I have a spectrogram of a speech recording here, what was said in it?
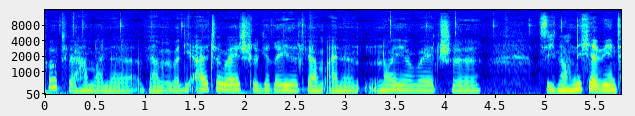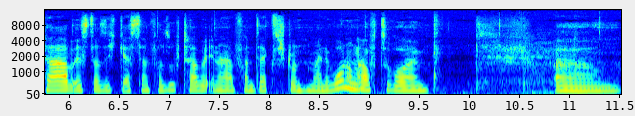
Gut, wir haben eine, wir haben über die alte Rachel geredet, wir haben eine neue Rachel. Was ich noch nicht erwähnt habe, ist, dass ich gestern versucht habe, innerhalb von sechs Stunden meine Wohnung aufzuräumen. Ähm,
